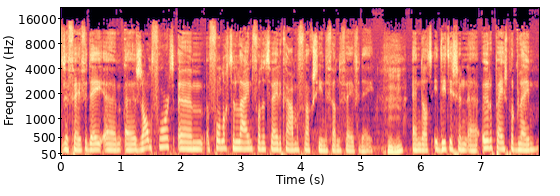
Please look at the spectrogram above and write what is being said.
de VVD ehm, eh, Zandvoort ehm, volgt de lijn van de Tweede Kamerfractie de- van de VVD. En dat, dit is een Europees probleem.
